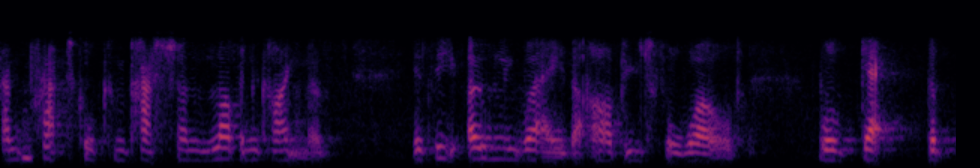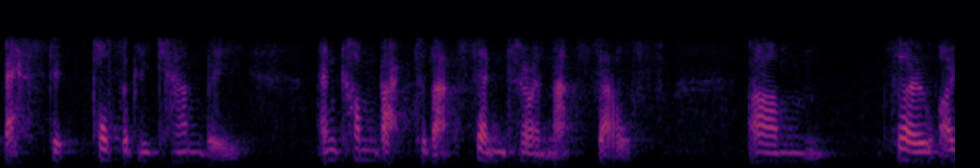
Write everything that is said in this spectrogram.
and practical compassion, love, and kindness is the only way that our beautiful world will get the best it possibly can be and come back to that center and that self. Um, so I,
